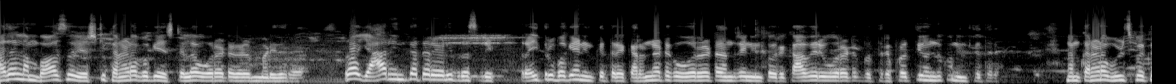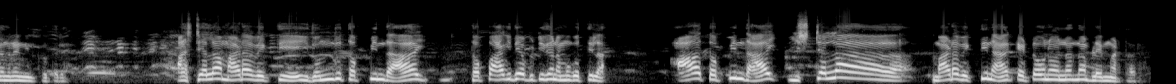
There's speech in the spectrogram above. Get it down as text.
ಅದ್ರಲ್ಲಿ ನಮ್ಮ ಬಾಸು ಎಷ್ಟು ಕನ್ನಡ ಬಗ್ಗೆ ಎಷ್ಟೆಲ್ಲ ಹೋರಾಟಗಳು ಮಾಡಿದ್ದಾರೆ ಬ್ರೋ ಯಾರು ನಿಂತ್ಕೋತಾರೆ ಹೇಳಿ ಬ್ರಸ್ರಿ ರೈತರ ಬಗ್ಗೆ ನಿಂತ್ಕೋತಾರೆ ಕರ್ನಾಟಕ ಹೋರಾಟ ಅಂದರೆ ನಿಂತ್ಕೋತಾರೆ ಕಾವೇರಿ ಹೋರಾಟಕ್ಕೆ ಬರ್ತಾರೆ, ಪ್ರತಿಯೊಂದಕ್ಕೂ ನಿಂತ್ಕೋತಾರೆ ನಮ್ಮ ಕನ್ನಡ ಉಳಿಸ್ಬೇಕಂದ್ರೆ ನಿಂತ್ಕೋತಾರೆ. ಅಷ್ಟೆಲ್ಲ ಮಾಡೋ ವ್ಯಕ್ತಿ ಇದೊಂದು ತಪ್ಪಿಂದ ತಪ್ಪಾಗಿದೆ ಬಿಟ್ಟಿದೆ ನಮಗೆ ಗೊತ್ತಿಲ್ಲ. ಆ ತಪ್ಪಿಂದ ಇಷ್ಟೆಲ್ಲ ಮಾಡೋ ವ್ಯಕ್ತಿನ ಕೆಟ್ಟವನು ಅನ್ನೋದನ್ನ ಬ್ಲೇಮ್ ಮಾಡ್ತಾರೆ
